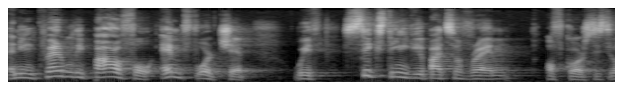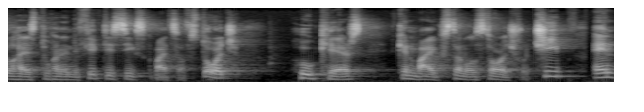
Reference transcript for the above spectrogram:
an incredibly powerful M4 chip with 16 gigabytes of RAM, of course it still has 256 gigabytes of storage, who cares, you can buy external storage for cheap, and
